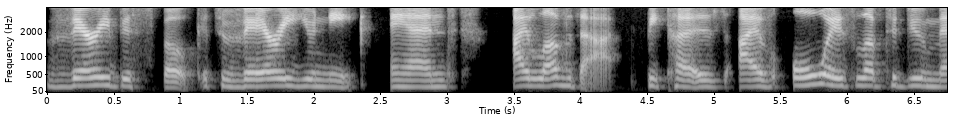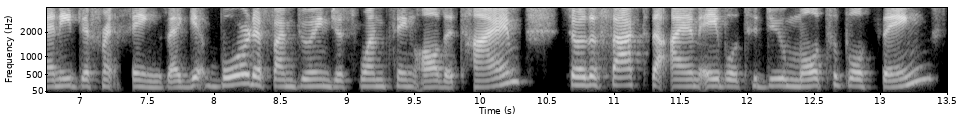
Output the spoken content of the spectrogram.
very bespoke. It's very unique. And I love that because I've always loved to do many different things. I get bored if I'm doing just one thing all the time. So the fact that I am able to do multiple things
